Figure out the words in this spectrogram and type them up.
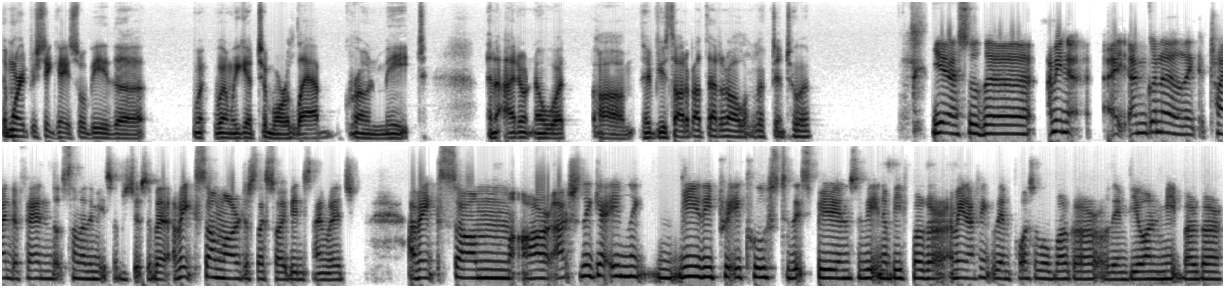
The more interesting case will be the when we get to more lab grown meat. And I don't know what um, have you thought about that at all or looked into it? Yeah, so the I mean, I, am gonna like try and defend some of the meat substitutes a bit. I think some are just like soybean sandwich. I think some are actually getting like really pretty close to the experience of eating a beef burger. I mean, I think the Impossible Burger or the Beyond Meat Burger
